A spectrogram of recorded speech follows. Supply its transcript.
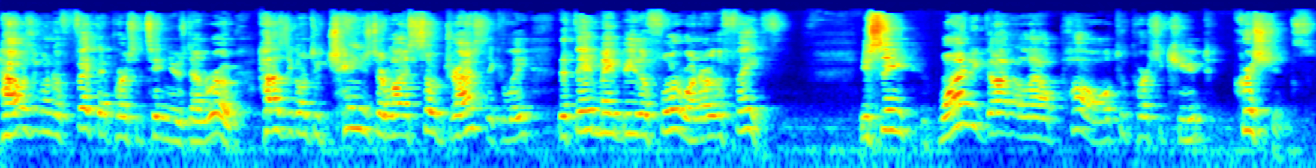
How is it going to affect that person 10 years down the road? How is it going to change their life so drastically that they may be the forerunner of the faith. You see, why did God allow Paul to persecute Christians?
